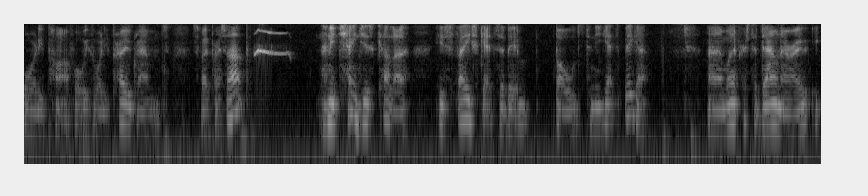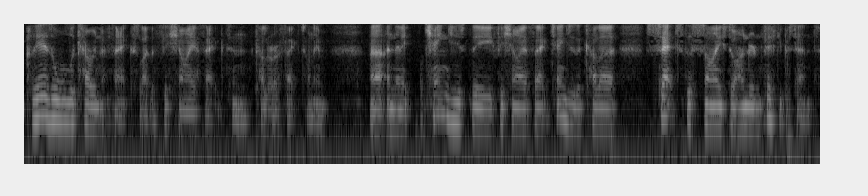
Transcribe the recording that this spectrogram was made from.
already part of what we've already programmed. So if I press up, then he changes colour, his face gets a bit bulged and he gets bigger. Um, when I press the down arrow, it clears all the current effects like the fisheye effect and colour effect on him. Uh, and then it changes the fisheye effect, changes the colour, sets the size to 150%.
